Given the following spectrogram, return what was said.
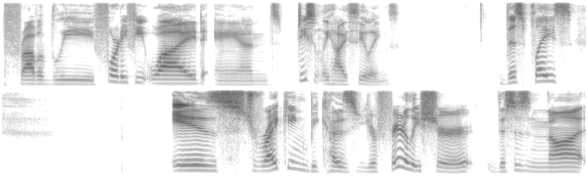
probably 40 feet wide and decently high ceilings. This place is striking because you're fairly sure this is not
